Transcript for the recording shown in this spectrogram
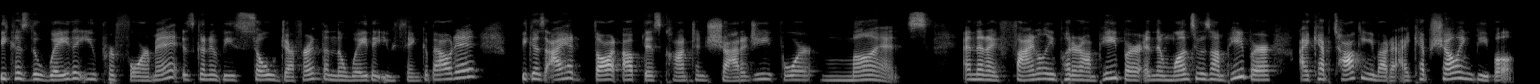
because the way that you perform it is going to be so different than the way that you think about it. Because I had thought up this content strategy for months and then I finally put it on paper. And then once it was on paper, I kept talking about it, I kept showing people.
